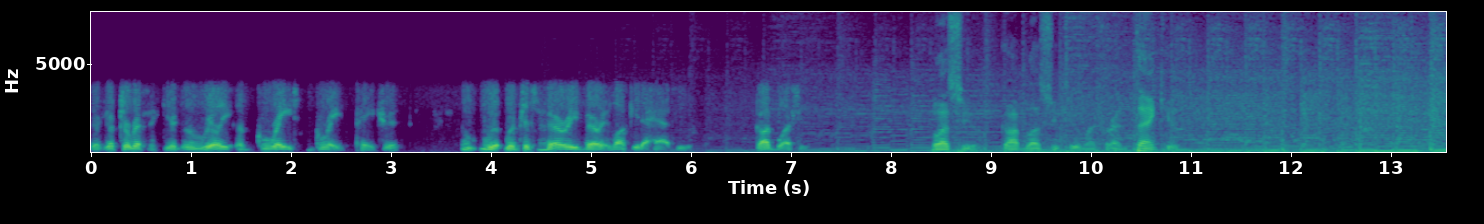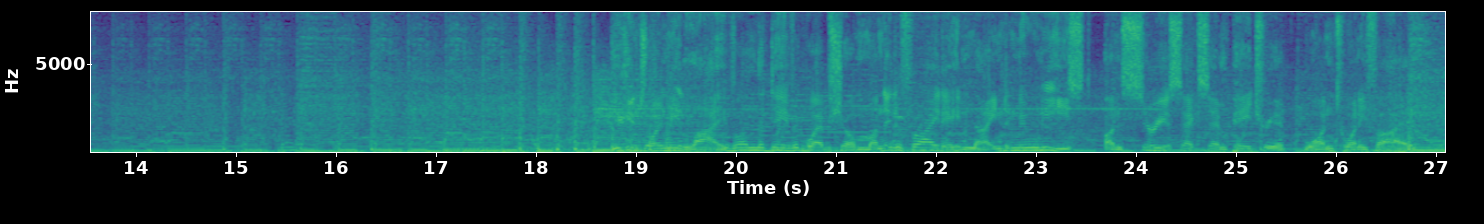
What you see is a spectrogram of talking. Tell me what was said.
You're, you're terrific. You're really a great, great patriot. We're, we're just very, very lucky to have you. God bless you. Bless you. God bless you too, my friend. Thank you. You can join me live on The David Webb Show Monday to Friday, 9 to noon East on SiriusXM Patriot 125.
